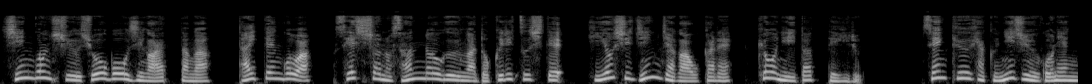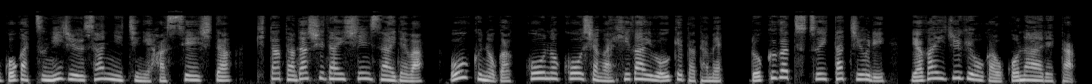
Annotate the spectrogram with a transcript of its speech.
真言宗消防寺があったが、退店後は、拙者の山王宮が独立して、日吉神社が置かれ、今日に至っている。1925年5月23日に発生した北忠大震災では、多くの学校の校舎が被害を受けたため、6月1日より野外授業が行われた。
